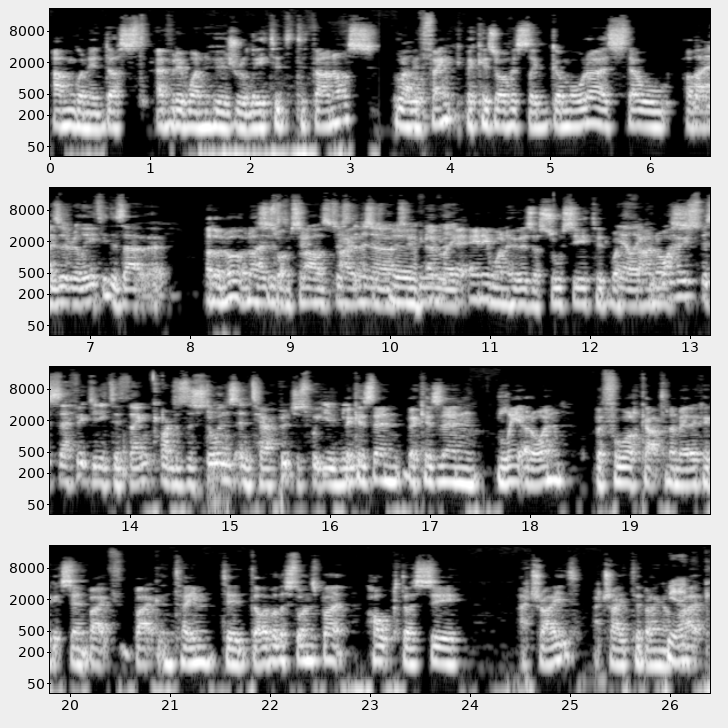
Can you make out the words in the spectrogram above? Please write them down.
"I'm going to dust everyone who is related to Thanos." Well- we would think because obviously Gamora is still But alive. is it related? Is that uh, I don't know. I This is what I'm saying. I was just Aye, this in is a- what I'm saying. mean like- anyone who is associated with yeah, like Thanos. what, how specific do you need to think, or does the stones interpret just what you mean? because then because then later on before Captain America gets sent back back in time to deliver the stones back, Hulk does say, "I tried, I tried to bring him Yeah. back."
